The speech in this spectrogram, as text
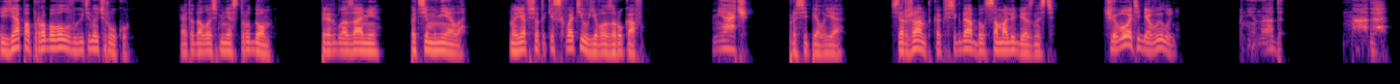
и я попробовал вытянуть руку. Это далось мне с трудом. Перед глазами потемнело, но я все-таки схватил его за рукав. «Мяч!» – просипел я. Сержант, как всегда, был сама любезность. «Чего тебе, вылунь?» «Мне надо... надо...»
